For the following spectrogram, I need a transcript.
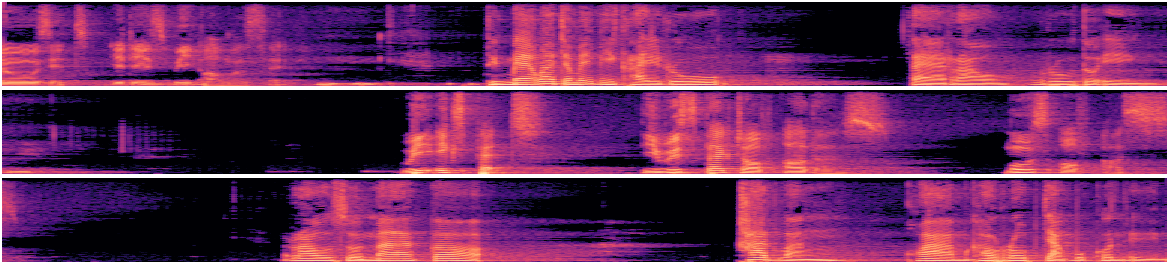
knows it. It is we ourselves. ถึงแม้ว่าจะไม่มีใครรู้ แต่เรารู้ตัวเอง We expect the respect of others, most of us. เราส่วนมากก็ คาดหวังความเคารพจากบุคคลอื่น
